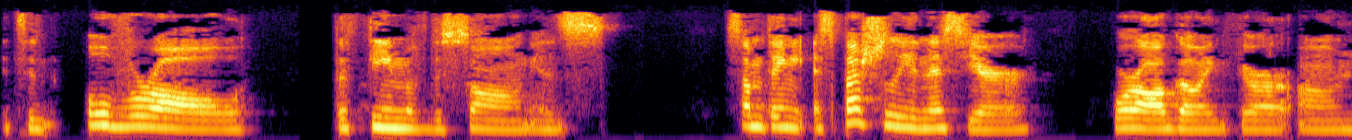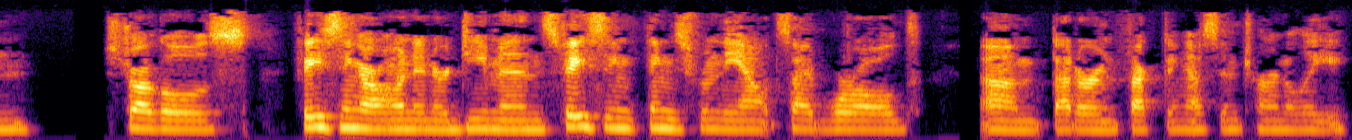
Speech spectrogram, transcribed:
it's an overall the theme of the song is something especially in this year we're all going through our own struggles facing our own inner demons facing things from the outside world um, that are infecting us internally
